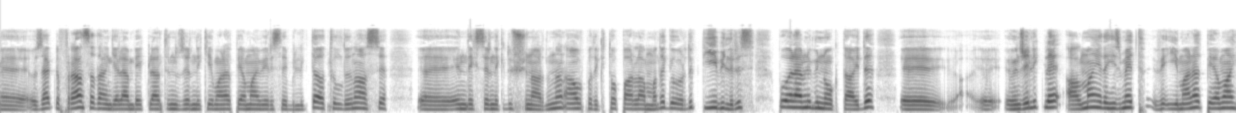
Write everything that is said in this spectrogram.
e, özellikle Fransa'dan gelen beklentinin üzerindeki imalat PMI verisiyle birlikte atıldığını Asya e, endekslerindeki düşüşün ardından Avrupa'daki toparlanmada gördük diyebiliriz. Bu önemli bir noktaydı. E, e, öncelikle Almanya'da hizmet ve imalat PMI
